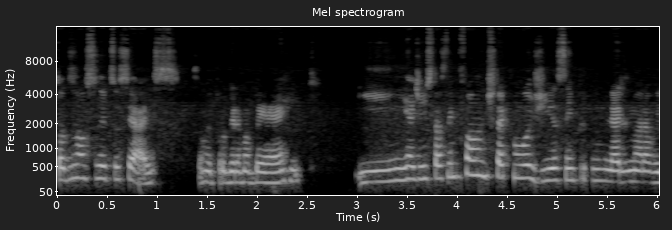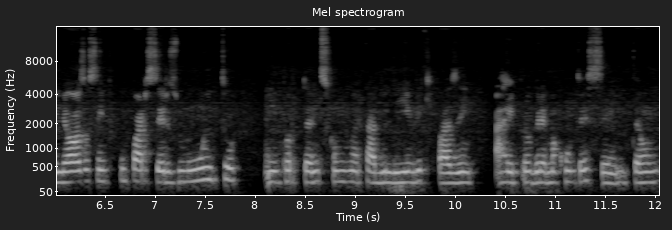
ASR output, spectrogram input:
Todas as nossas redes sociais são Reprograma BR. E a gente está sempre falando de tecnologia, sempre com mulheres maravilhosas, sempre com parceiros muito importantes como o Mercado Livre que fazem a Reprograma acontecer. Então,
